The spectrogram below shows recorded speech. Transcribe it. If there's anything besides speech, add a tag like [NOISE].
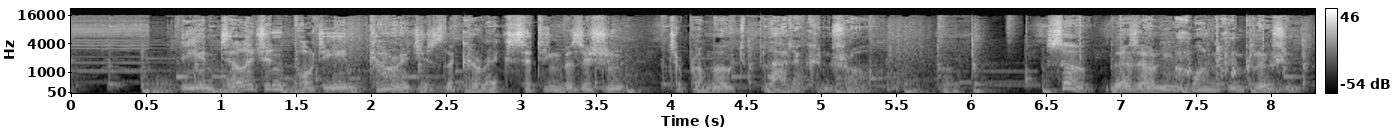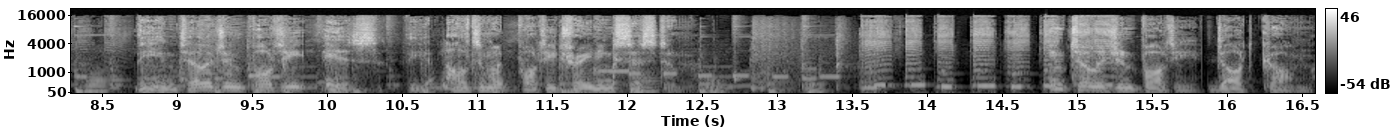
The intelligent potty encourages the correct sitting position to promote bladder control. So, there's only one conclusion. The intelligent potty is the ultimate potty training system. IntelligentPotty.com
